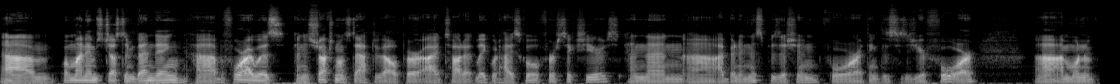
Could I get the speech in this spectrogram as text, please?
Um, well, my name is Justin Bending. Uh, before I was an instructional staff developer, I taught at Lakewood High School for six years. And then uh, I've been in this position for, I think this is year four. Uh, I'm one of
